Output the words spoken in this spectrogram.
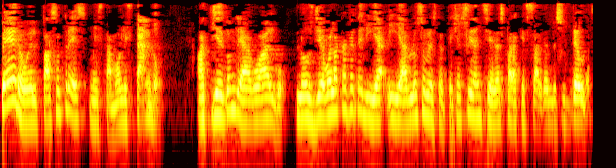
Pero el paso tres me está molestando. Aquí es donde hago algo. Los llevo a la cafetería y hablo sobre estrategias financieras para que salgan de sus deudas.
